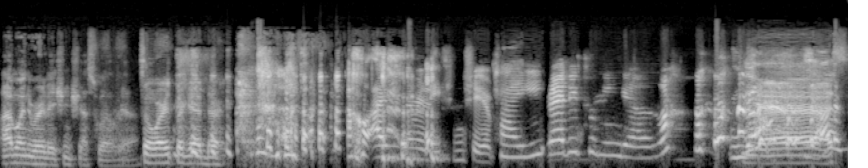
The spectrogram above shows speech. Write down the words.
I'm in a relationship as well, yeah. So we're together. Ako, I'm in a relationship. Chai? Ready to mingle. Wah! yes!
